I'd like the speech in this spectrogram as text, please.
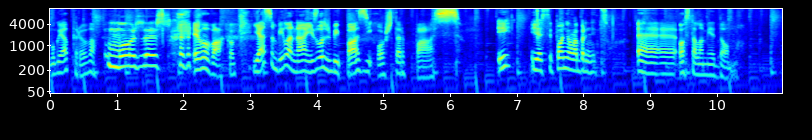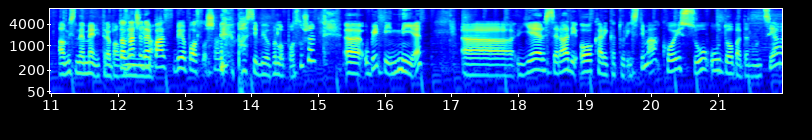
Mogu ja prva? Možeš. Evo ovako. Ja sam bila na izložbi Pazi oštar pas. I jesi ponijela brnjicu. E, ostala mi je doma. Ali mislim da je meni trebalo. To znači da je pas bio poslušan. Pas je bio vrlo poslušan. E, u biti nije. e, jer se radi o karikaturistima koji su u doba Danuncija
